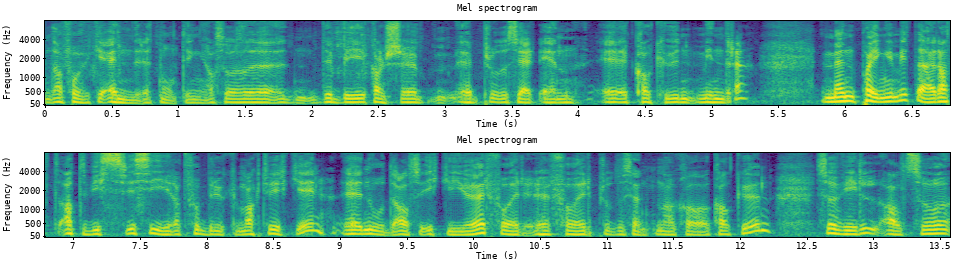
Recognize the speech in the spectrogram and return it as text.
da får vi ikke endret noen ting. Altså, det blir kanskje produsert en kalkun mindre. Men poenget mitt er at, at hvis vi sier at forbrukermakt virker, noe det altså ikke gjør for, for produsenten av kalkun, så vil altså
